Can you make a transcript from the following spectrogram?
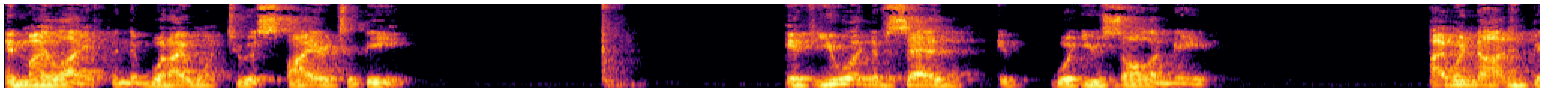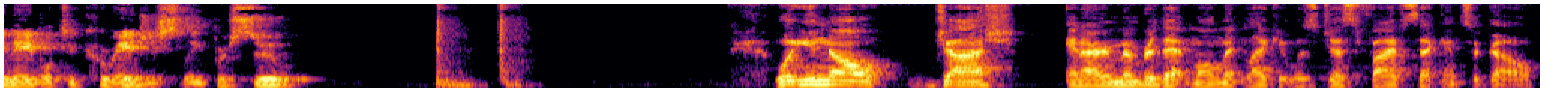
in my life and the, what I want to aspire to be. If you wouldn't have said what you saw in me, I would not have been able to courageously pursue. Well, you know, Josh, and I remember that moment like it was just five seconds ago.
